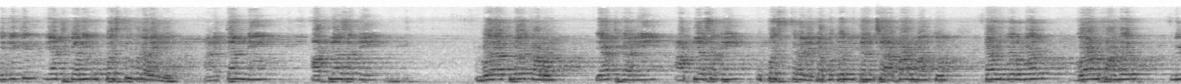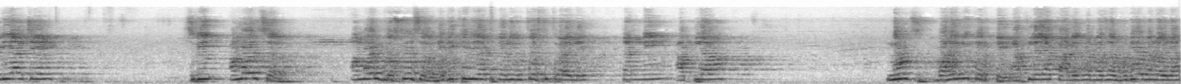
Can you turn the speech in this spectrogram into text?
हे देखील या ठिकाणी उपस्थित राहिले आणि त्यांनी आपल्यासाठी वेळात वेळ काढून या ठिकाणी आपल्यासाठी उपस्थित राहिले. त्याबद्दल मी त्यांचे आभार मानतो. त्याचबरोबर गॉडफादर मीडियाचे श्री अमोल सर अमोल भोसले सर हे देखील या ठिकाणी उपस्थित राहिले. त्यांनी आपल्या न्यूज वाहिनीतर्फे आपल्या या कार्यक्रमाचा व्हिडिओ बनवला.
